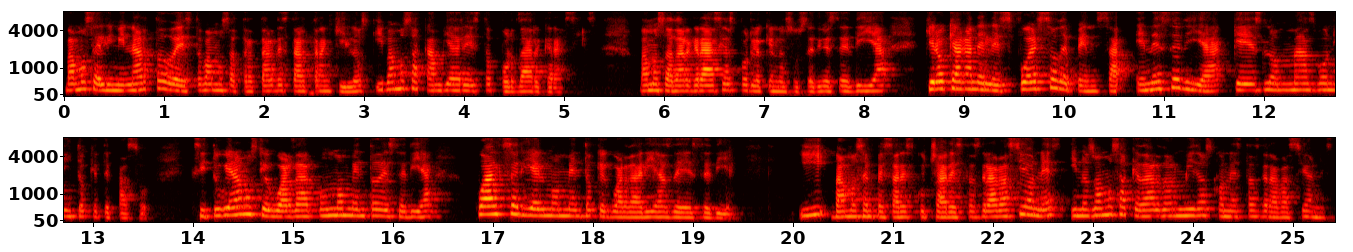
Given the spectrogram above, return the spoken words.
Vamos a eliminar todo esto, vamos a tratar de estar tranquilos y vamos a cambiar esto por dar gracias. Vamos a dar gracias por lo que nos sucedió ese día. Quiero que hagan el esfuerzo de pensar en ese día qué es lo más bonito que te pasó. Si tuviéramos que guardar un momento de ese día, ¿cuál sería el momento que guardarías de ese día? Y vamos a empezar a escuchar estas grabaciones y nos vamos a quedar dormidos con estas grabaciones.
